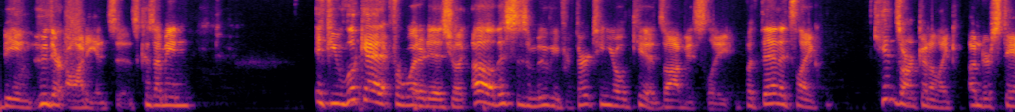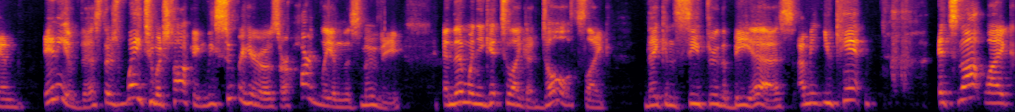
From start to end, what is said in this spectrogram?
being, who their audience is. Because I mean, if you look at it for what it is, you're like, oh, this is a movie for 13 year old kids, obviously. But then it's like, kids aren't gonna like understand any of this. There's way too much talking. These superheroes are hardly in this movie. And then when you get to like adults, like they can see through the BS. I mean, you can't it's not like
